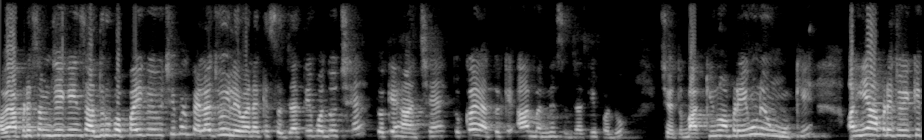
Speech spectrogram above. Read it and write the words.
હવે આપણે સમજીએ કે સાદુરૂપ અપાઈ ગયું છે, પણ પહેલા જોઈ લેવાના કે સજાતીય પદો છે, તો કે હા છે, તો કયા, તો કે આ બંને સજાતીય પદો છે. તો બાકીનું આપણે એવું ને એવું મૂકીએ. અહીંયા આપણે જોઈએ કે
